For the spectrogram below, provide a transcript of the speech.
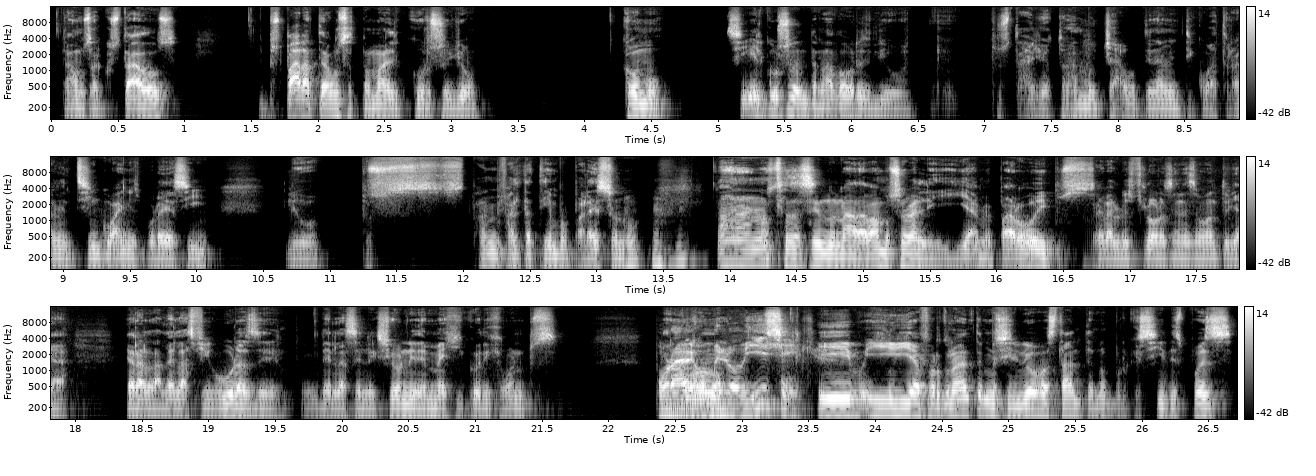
estábamos acostados. Y pues párate, vamos a tomar el curso. Y yo, ¿cómo? Sí, el curso de entrenadores. Le digo, pues estaba yo estaba muy chavo, tenía 24, 25 años, por ahí así. Le digo, pues me falta tiempo para eso, ¿no? No, no, no estás haciendo nada, vamos, órale. Y ya me paró y pues era Luis Flores en ese momento, ya era la de las figuras de, de la selección y de México. Y dije, bueno, pues... Por algo me lo hice. Y, y, afortunadamente me sirvió bastante, ¿no? Porque sí, después,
